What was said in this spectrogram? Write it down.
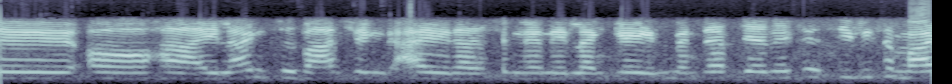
øh, og har i lang tid bare tænkt, ej, der er simpelthen et eller andet galt. Men der bliver jeg nødt til at sige ligesom mig,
